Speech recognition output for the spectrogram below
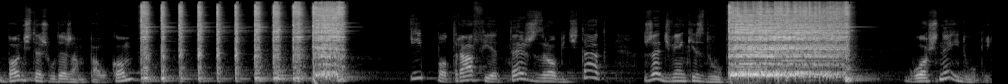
bądź też uderzam pałką potrafię też zrobić tak, że dźwięk jest długi. Głośny i długi.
